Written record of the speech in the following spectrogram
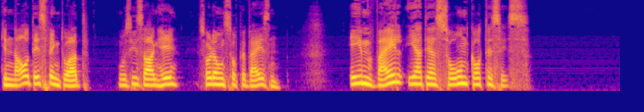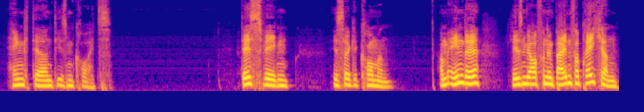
genau deswegen dort, wo sie sagen, hey, soll er uns doch beweisen. Eben weil er der Sohn Gottes ist, hängt er an diesem Kreuz. Deswegen ist er gekommen. Am Ende lesen wir auch von den beiden Verbrechern,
